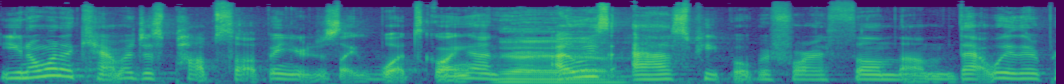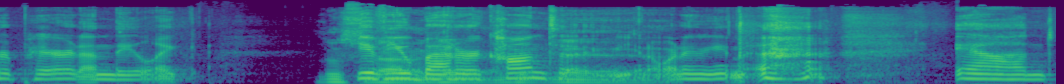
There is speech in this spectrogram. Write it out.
You know when a camera just pops up and you're just like, what's going on? Yeah, yeah, I always yeah. ask people before I film them. That way they're prepared and they like Loosen give you better content. You know what I mean? and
